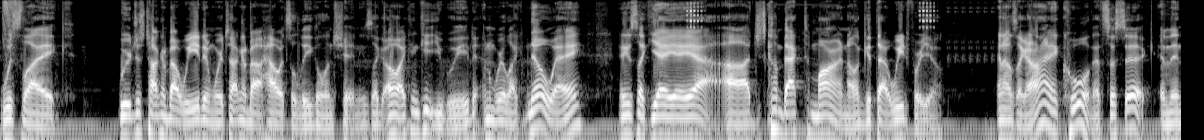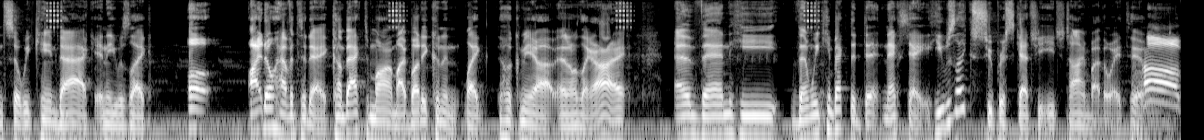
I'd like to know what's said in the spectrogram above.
was like, we were just talking about weed and we are talking about how it's illegal and shit. And he's like, oh, I can get you weed. And we're like, no way. And he's like, yeah, yeah, yeah. Uh, just come back tomorrow and I'll get that weed for you. And I was like, all right, cool. That's so sick. And then so we came back and he was like, oh, I don't have it today. Come back tomorrow. My buddy couldn't like hook me up. And I was like, all right. And then he, then we came back the day, next day. He was like super sketchy each time, by the way, too. Uh,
